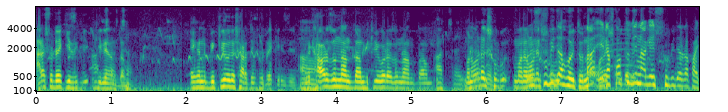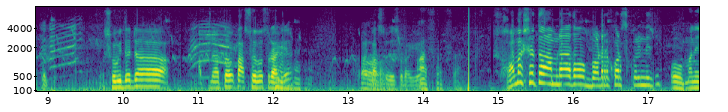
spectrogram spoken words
আড়াইশো টাকা কেজি কি- কিনে আচ্ছা, আনতাম আচ্ছা। এখানে বিক্রি হতো সাড়ে তিনশো টাকা কেজি মানে আহ। খাওয়ার জন্য আনতাম বিক্রি করার জন্য আনতাম আচ্ছা মানে অনেক। সুবি- মানে মানে অনেক সুবিধা সুবি- হইতো না অনেক এটা সুবিধা কতদিন আগে এই সুবিধাটা পাইতেন সুবিধাটা আপনার তো পাঁচ ছয় বছর আগে হ্যাঁ, হ্যাঁ, পাঁচ বছর আগে আচ্ছা আচ্ছা। সমস্যা তো আমরা তো বর্ডার ক্রস করে নিয়েছি। ও মানে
